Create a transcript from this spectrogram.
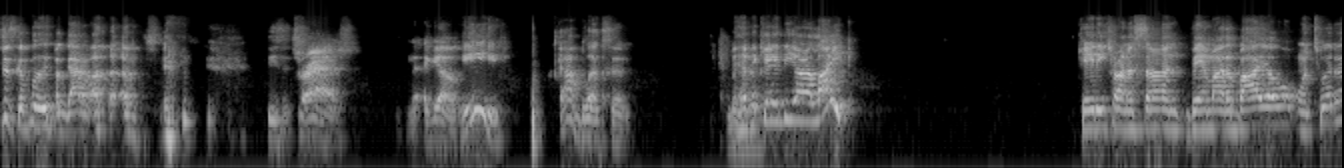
Just completely forgot about the other shit. These are trash. Like, Yo, he, God bless him. But him and KD are alike. KD trying to sun Bam out of bio on Twitter.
